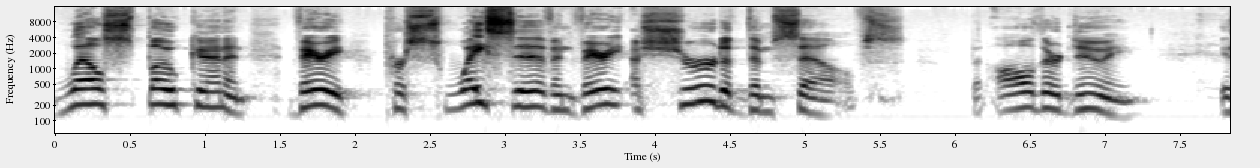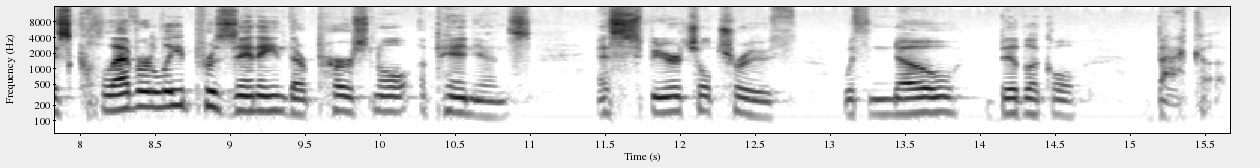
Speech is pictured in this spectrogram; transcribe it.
well spoken and very persuasive and very assured of themselves. But all they're doing is cleverly presenting their personal opinions as spiritual truth with no biblical backup.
